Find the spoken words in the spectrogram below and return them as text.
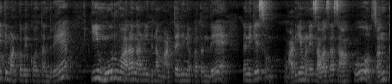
ರೀತಿ ಮಾಡ್ಕೋಬೇಕು ಅಂತಂದರೆ, ಈ ಮೂರು ವಾರ ನಾನು ಇದನ್ನು ಮಾಡ್ತಾ ಇದ್ದೀನಪ್ಪ ತಂದೆ. ನನಗೆ ಸ್ವ ಬಾಡಿಗೆ ಮನೆ ಸವಾಸ ಸಾಕು. ಸ್ವಂತ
